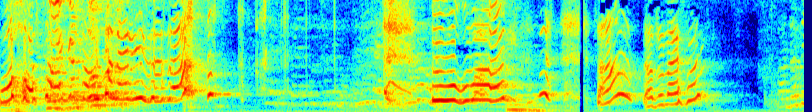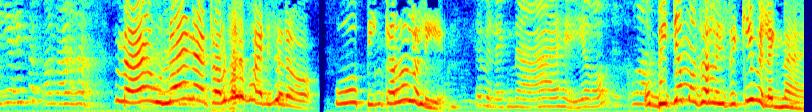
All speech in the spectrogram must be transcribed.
অ সঁচাকে যা ভগৱান চা নাই ওলোৱাই নাই তলফালে ভৰাই দিছে অ পিংক কালাৰ ললি বেলেগ নাই হেৰি আকৌ অ বিদ্যা মজা লাগিছে কি বেলেগ নাই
